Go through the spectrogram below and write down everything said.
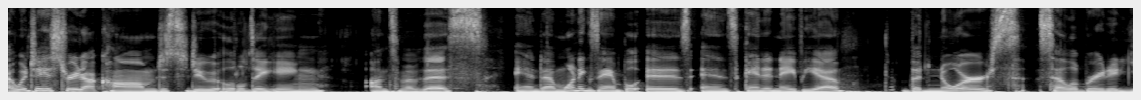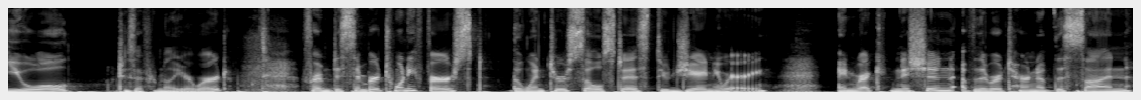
I went to history.com just to do a little digging on some of this. And um, one example is in Scandinavia, the Norse celebrated Yule, which is a familiar word, from December 21st, the winter solstice, through January. In recognition of the return of the sun,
